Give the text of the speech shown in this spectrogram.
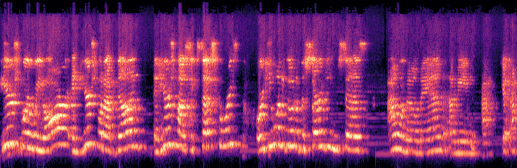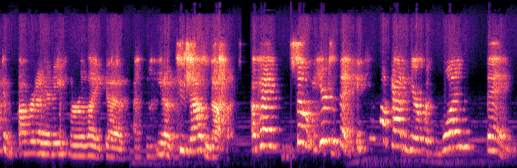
here's where we are, and here's what I've done, and here's my success stories? Or do you want to go to the surgeon who says, I don't know, man. I mean, I, I can offer it underneath for like, uh, you know, two thousand dollars. Okay. So here's the thing: if you walk out of here with one thing,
